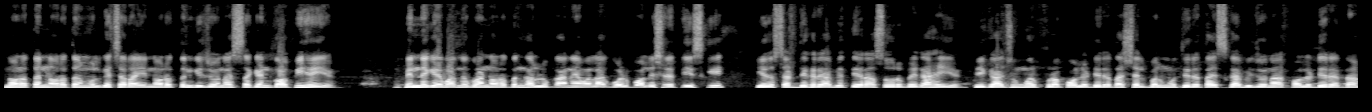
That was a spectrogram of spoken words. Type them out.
नवरत्न नवरत्न बोल के चल रहा है। नवरत्न की जो है ना सेकेंड कॉपी है ये। पहनने के बाद में पूरा नवरत्न का लुक आने वाला गोल्ड पॉलिश रहती है इसकी। ये जो सेट दिख रहे हैं आप ये तेरह सौ रुपए का है ये। टीका झूमर पूरा क्वालिटी रहता है। शेल्पल मोती रहता है, इसका भी जो ना क्वालिटी रहता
